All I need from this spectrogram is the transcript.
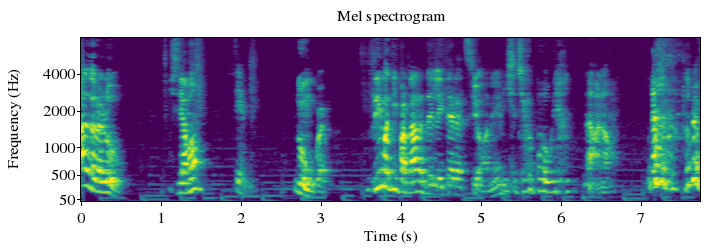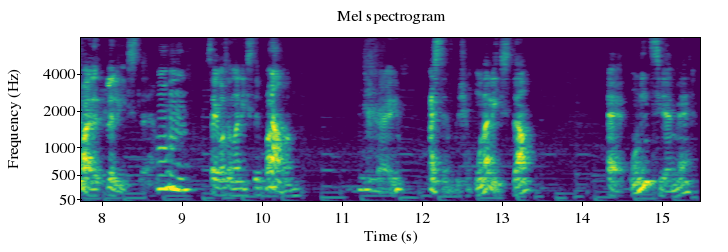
Allora Lu, ci siamo? Sì. Dunque, prima di parlare delle iterazioni, Dice già ho paura. no no, dobbiamo fare le, liste. Mhm. Sai cosa è una lista in No. Python? Ok, è semplice. Una lista è un insieme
